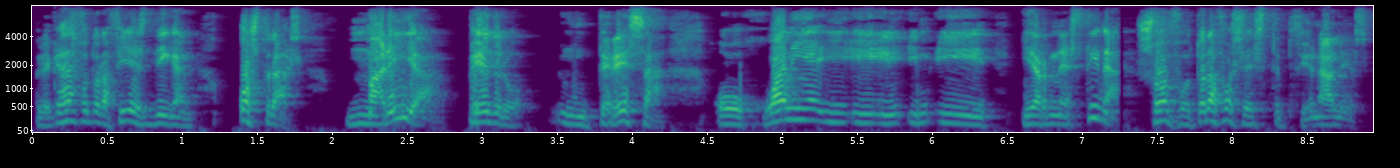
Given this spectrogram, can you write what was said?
pero que esas fotografías digan, ostras, María, Pedro, Teresa o Juan y, Ernestina son fotógrafos excepcionales.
